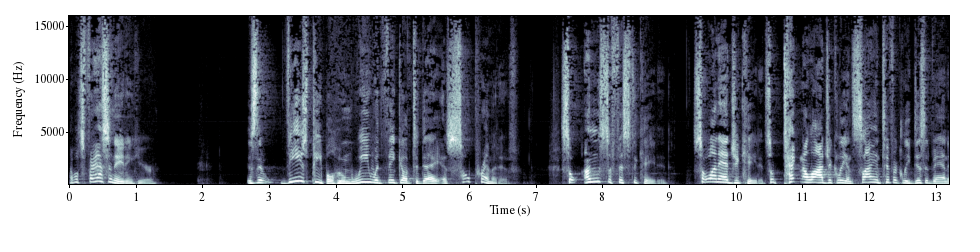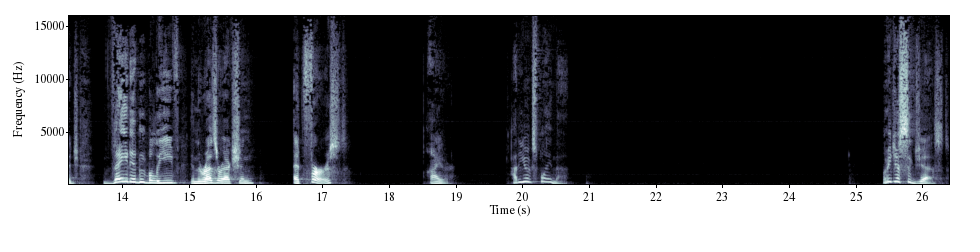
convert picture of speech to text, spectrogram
Now, what's fascinating here is that these people, whom we would think of today as so primitive, so unsophisticated, so uneducated, so technologically and scientifically disadvantaged, they didn't believe in the resurrection at first either. How do you explain that? Let me just suggest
